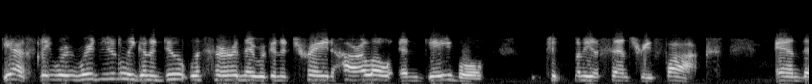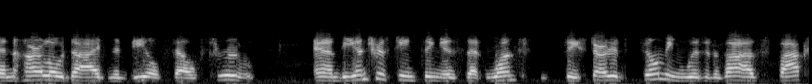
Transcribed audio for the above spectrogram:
Yes, they were originally going to do it with her, and they were going to trade Harlow and Gable to 20th Century Fox. And then Harlow died, and the deal fell through. And the interesting thing is that once they started filming Wizard of Oz, Fox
